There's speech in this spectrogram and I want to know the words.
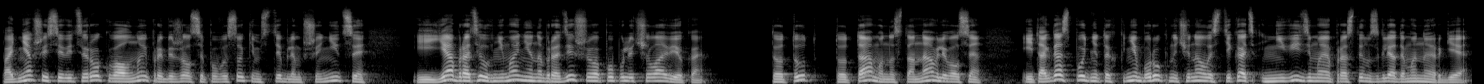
Поднявшийся ветерок волной пробежался по высоким стеблям пшеницы и я обратил внимание на бродившего по полю человека. То тут, то там он останавливался, и тогда с поднятых к небу рук начинала стекать невидимая простым взглядом энергия.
